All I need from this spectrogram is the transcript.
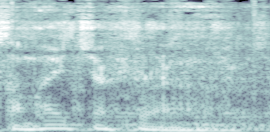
Samay Chakra.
